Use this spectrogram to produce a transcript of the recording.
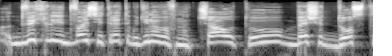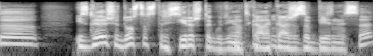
2023 година в началото беше доста изглеждаше доста стресираща година, така да кажа, за бизнеса.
